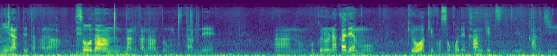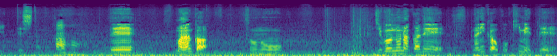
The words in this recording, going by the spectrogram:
になってたからうん。相談なんかなと思ってたんで、あの僕の中ではもう今日は結構そこで完結っていう感じでしたね。はあはでまあなんかその自分の中で何かをこう決めて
